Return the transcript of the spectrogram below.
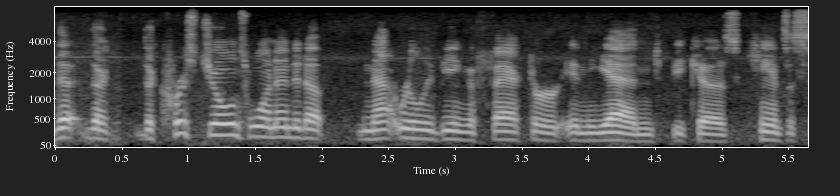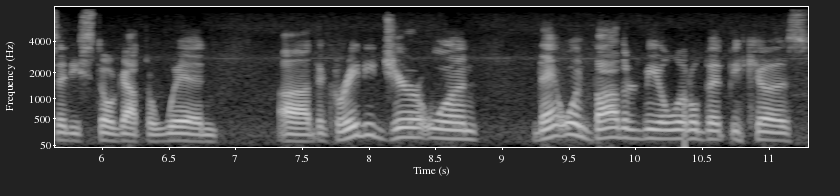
the the the Chris Jones one ended up not really being a factor in the end because Kansas City still got the win. Uh, the Grady Jarrett one, that one bothered me a little bit because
